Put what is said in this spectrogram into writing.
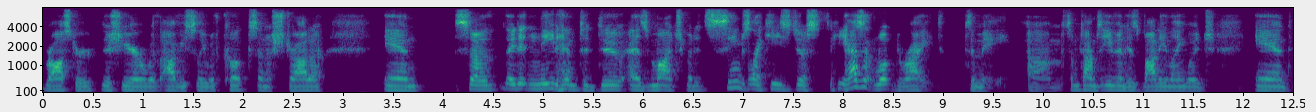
roster this year with obviously with Cooks and Estrada. And so they didn't need him to do as much, but it seems like he's just, he hasn't looked right to me. Um, sometimes even his body language and,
